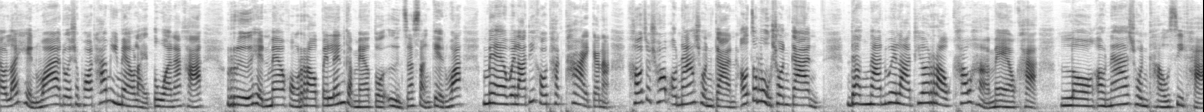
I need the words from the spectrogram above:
วแล้วเห็นว่าโดยเฉพาะถ้ามีแมวหลายตัวนะคะ หรือเห็นแมวของเราไปเล่นกับแมวตัวอื่น จะสังเกตว่าแมวเวลาที่เขาทักทายกันอะ เขาจะชอบเอาหน้าชนกัน เอาจมูกชนกัน ดังนั้นเวลาที่เราเข้าหาแมวค่ะ ลองเอาาหน้าชนเขาสิคะ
